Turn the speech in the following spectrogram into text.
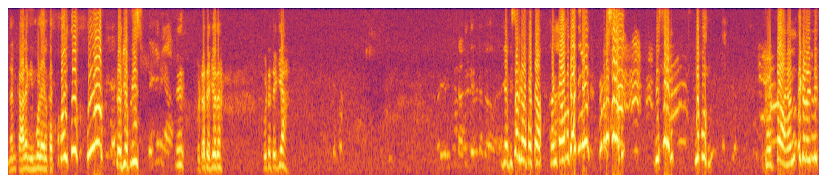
ನನ್ನ ಕಾಲಿಗೆ ಇಂಬಳೆ ಹೋಯ್ತು ಪ್ಲೀಸ್ ಪುಟ ತೆಗೆದ ಪುಟ ತೆಗಿಯ ಬಿಸಾಡಿ ಪಟ್ಟ ನನ್ನ ಕಾಮ ಕಾತಿಗೆ ಬಿಸಾಡಿ ಬಿಸಾಡಿ ಯಪ್ಪು. ಪುಟ್ಟ ಎಂತ ಕಡೆ ಇಲ್ಲಿತ್ತು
